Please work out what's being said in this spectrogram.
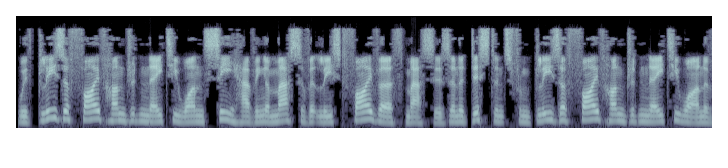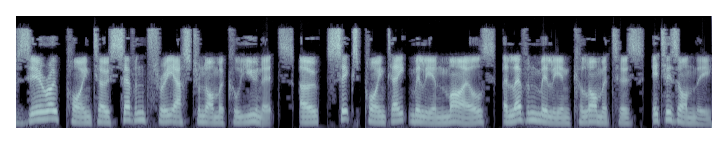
With Gliese 581c having a mass of at least 5 Earth masses and a distance from Gliese 581 of 0.073 astronomical units, 6.8 million miles, 11 million kilometers, it is on the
